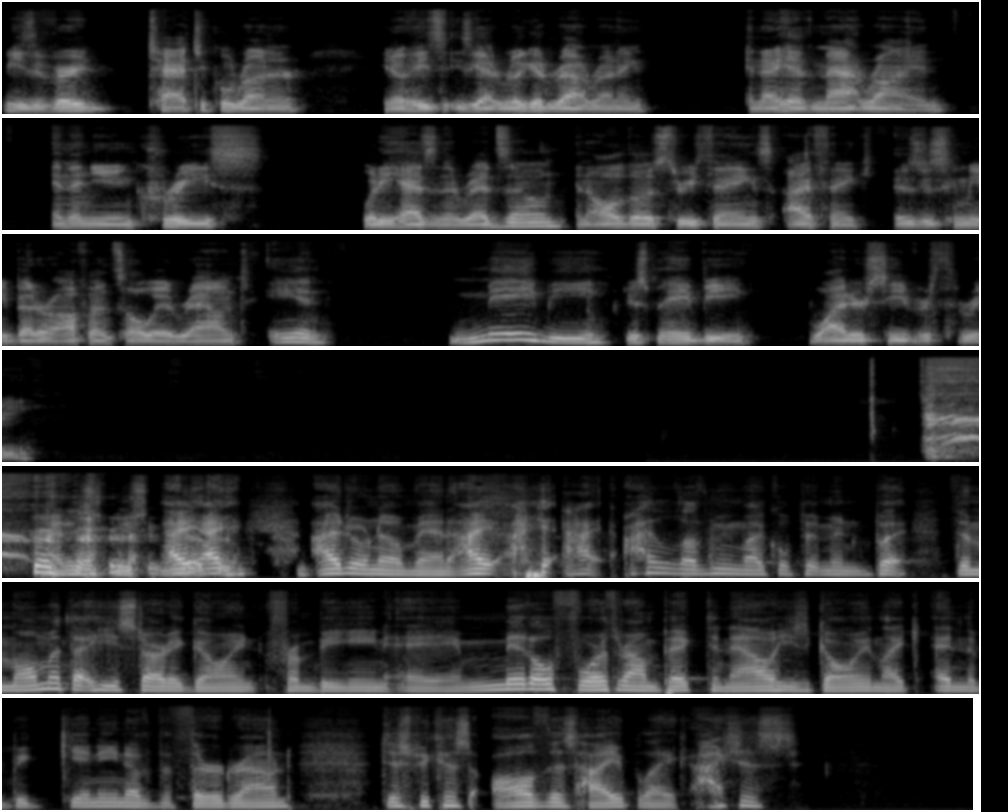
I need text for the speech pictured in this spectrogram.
He's a very tactical runner. You know, he's he's got really good route running. And now you have Matt Ryan, and then you increase what he has in the red zone, and all those three things. I think is just gonna be better offense all the way around, and maybe just maybe wide receiver three. I, I I don't know, man. I, I I love me Michael Pittman, but the moment that he started going from being a middle fourth round pick to now he's going like in the beginning of the third round, just because all this hype, like I just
